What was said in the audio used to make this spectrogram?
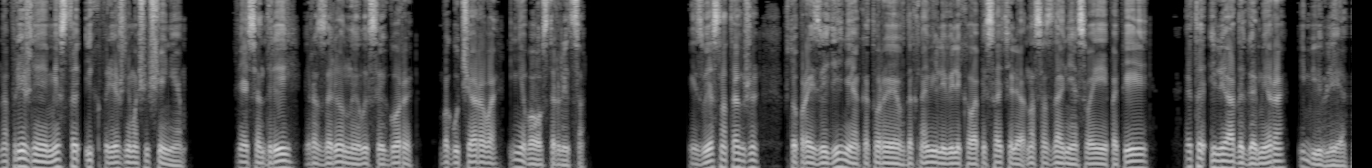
на прежнее место и к прежним ощущениям. Князь Андрей и разоренные Лысые горы, Богучарова и небо Остерлица. Известно также, что произведения, которые вдохновили великого писателя на создание своей эпопеи, это Илиада Гомера и Библия.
